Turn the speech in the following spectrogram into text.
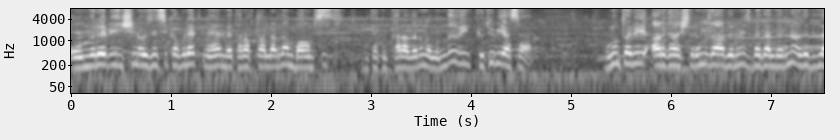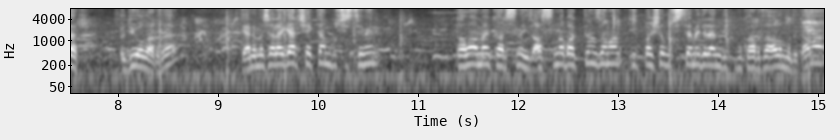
onları bir işin öznesi kabul etmeyen ve taraftarlardan bağımsız bir takım kararların alındığı bir kötü bir yasa. Bunun tabii arkadaşlarımız, abilerimiz bedellerini ödediler. Ödüyorlar da. Yani mesela gerçekten bu sistemin tamamen karşısındayız. Aslında baktığın zaman ilk başta bu sisteme direndik, bu kartı almadık ama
